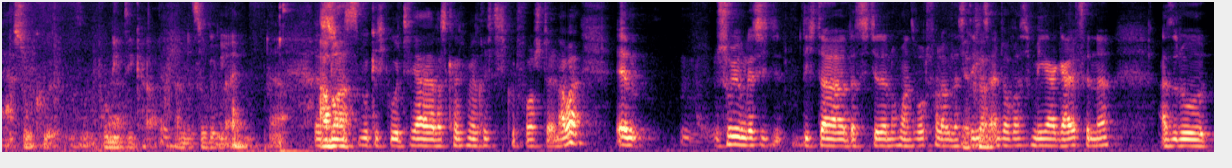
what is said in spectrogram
ja, schon cool, so einen Politiker damit zu begleiten. Ja, das Aber- ist wirklich gut. Ja, ja, das kann ich mir richtig gut vorstellen. Aber, ähm, Entschuldigung, dass ich dich da, dass ich dir da nochmal ins Wort falle, aber das Ja, Ding klar. ist einfach, was ich mega geil finde. Also du,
